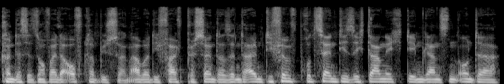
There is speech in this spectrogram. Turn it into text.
könnte das jetzt noch weiter aufklabüstern, aber die 5 Prozent, da sind halt die 5 Prozent, die sich da nicht dem Ganzen unter,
